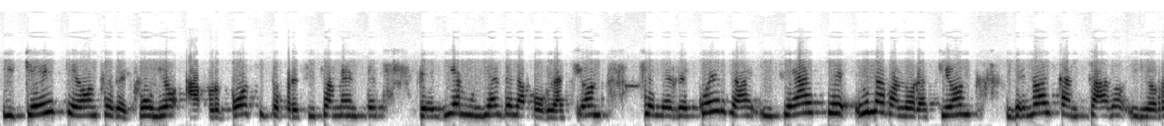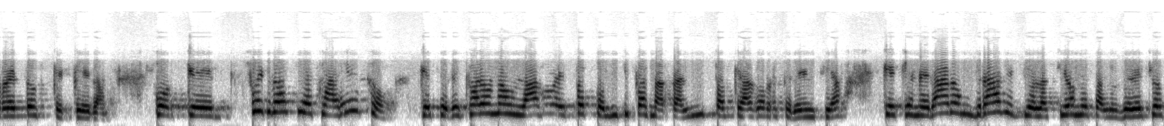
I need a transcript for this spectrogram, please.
y que este 11 de julio, a propósito precisamente del Día Mundial de la Población, se le recuerda y se hace una valoración de lo alcanzado y los retos que quedan. Porque fue gracias a eso que se dejaron a un lado estas políticas natalistas que hago referencia, que generaron graves violaciones a los derechos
